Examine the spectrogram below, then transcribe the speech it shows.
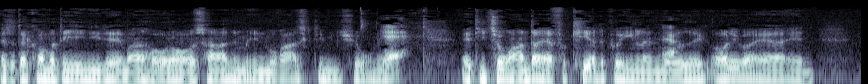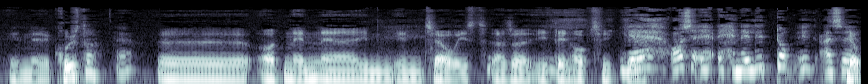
Altså der kommer det ind i det, at meget horror også har en, en moralsk dimension. Ikke? Ja, At de to andre er forkerte på en eller anden Ja. måde. Ikke? Oliver er en, en øh, kryster, ja. Øh, og den anden er en, en terrorist. Altså i den optik. der. Ja, også at han er lidt dum, ikke? Altså, Jo.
